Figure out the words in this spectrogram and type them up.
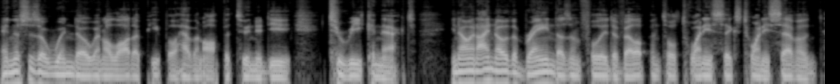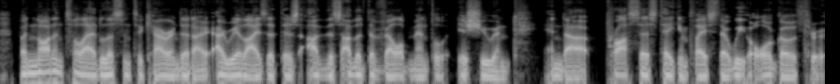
And this is a window when a lot of people have an opportunity to reconnect you know, and I know the brain doesn't fully develop until 26, 27, but not until I had listened to Karen did I, I realized that there's uh, this other developmental issue and, and uh, process taking place that we all go through.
